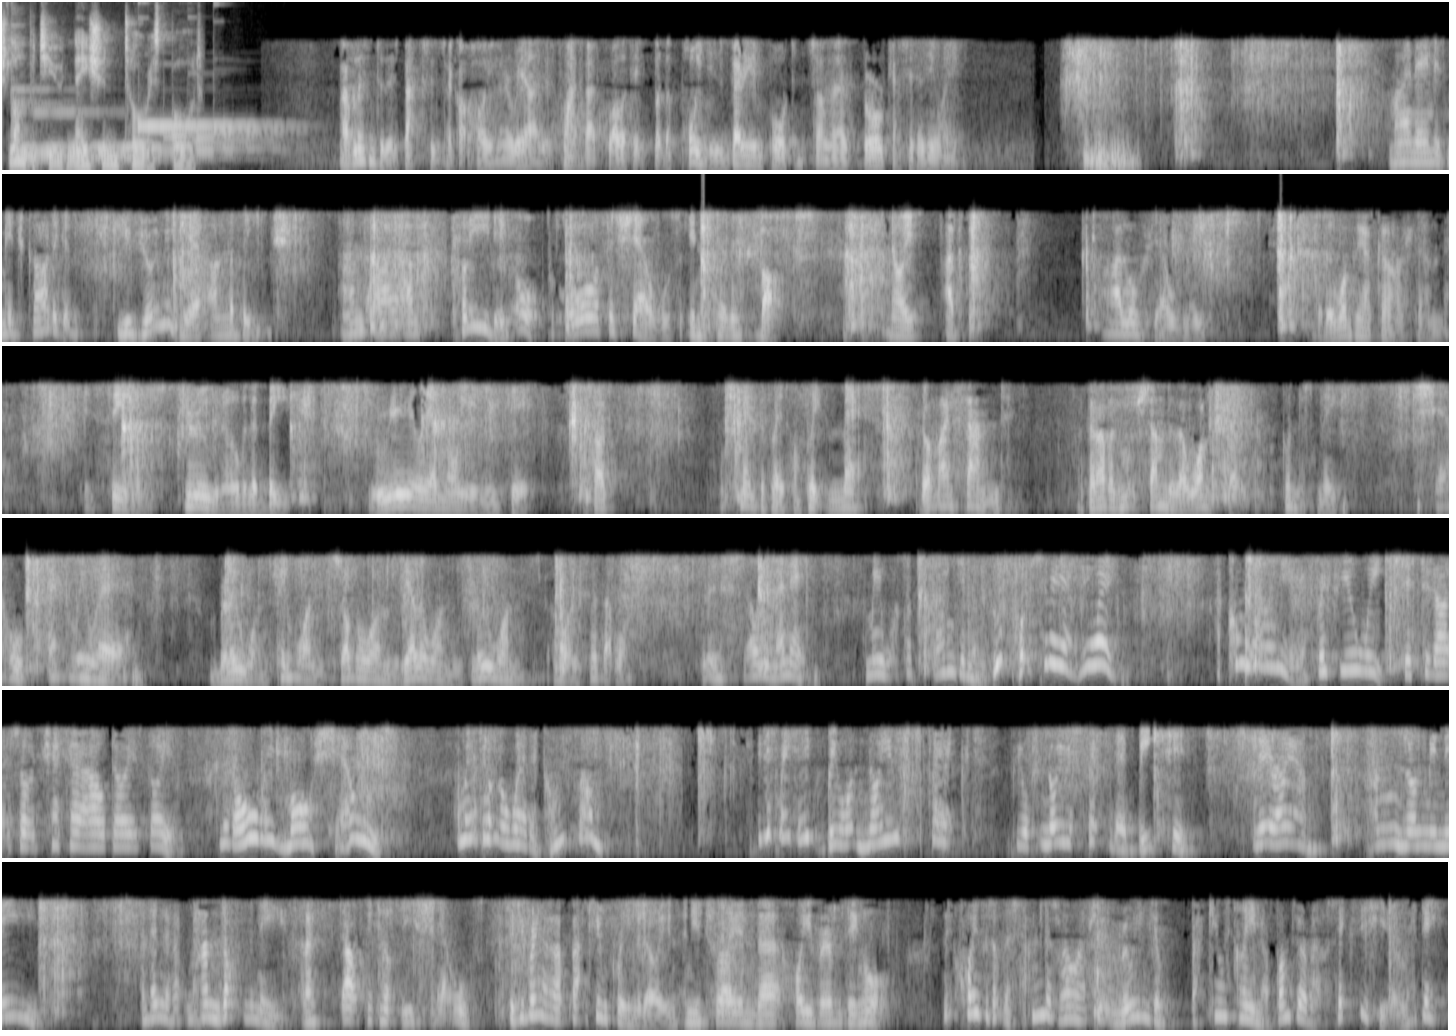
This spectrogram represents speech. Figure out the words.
Schlompitude Nation Tourist Board. I've listened to this back since I got home and I realise it's quite bad quality, but the point is very important, so I'm going to broadcast it anyway. My name is Midge Cardigan. You join me here on the beach, and I am cleaning up all of the shells into this box. Now, I, I, I love shells, mate, but there's one thing I can't stand. It's seeing them strewn over the beach. Really annoying, isn't it? Because it makes the place a complete mess. I don't mind sand. I can have as much sand as I want, but goodness me, shells everywhere. Blue ones, pink ones, sugar ones, yellow ones, blue ones. Oh, I said that one. But there's so many. I mean, what's the point in them? Who puts them here anyway? I come down here every few weeks just to like, sort of check out how it's going. And there's always more shells. I mean, I don't know where they come from. It just makes people have no respect. Have no respect for their beaches. And here I am, hands on my knees. And then I have my hands off my knees, and I start picking up these shells. If you bring a vacuum cleaner in and you try and uh, hover everything up, it hovers up the sand as well, absolutely ruins your vacuum cleaner. I've gone through about six year already.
